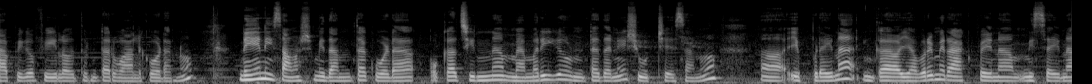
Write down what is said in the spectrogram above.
హ్యాపీగా ఫీల్ అవుతుంటారు వాళ్ళు కూడాను. నేను ఈ సంవత్సరం ఇదంతా కూడా ఒక చిన్న మెమరీగా ఉంటుందని షూట్ చేశాను. ఎప్పుడైనా ఇంకా ఎవరేమి రాకపోయినా మిస్ అయినా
